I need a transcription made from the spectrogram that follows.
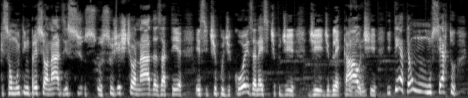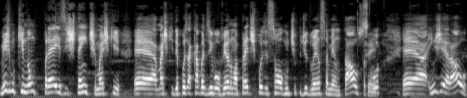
que são muito impressionadas e su- su- sugestionadas a ter esse tipo de coisa, né? Esse tipo de, de, de blackout. E tem até um, um certo, mesmo que não pré-existente, mas que, é, mas que depois acaba desenvolvendo uma predisposição a algum tipo de doença mental, sacou? É, em geral,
